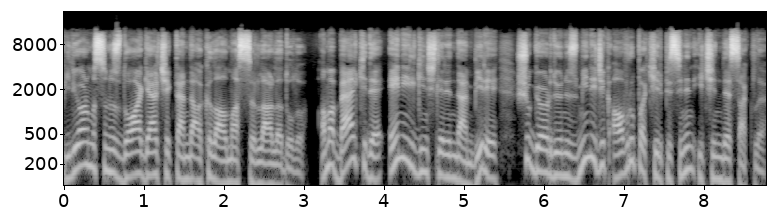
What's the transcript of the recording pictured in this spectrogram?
Biliyor musunuz doğa gerçekten de akıl almaz sırlarla dolu. Ama belki de en ilginçlerinden biri şu gördüğünüz minicik Avrupa kirpisinin içinde saklı.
